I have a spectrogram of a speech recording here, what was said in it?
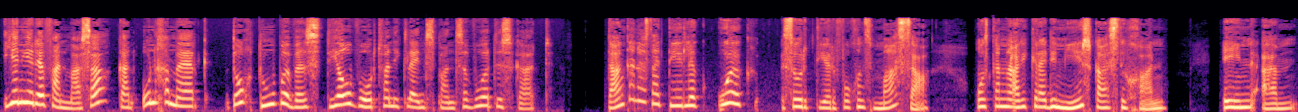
Eenhede van massa kan ongemerk tog doelbewus deel word van die kleinspan se woordeskat. Dan kan ons natuurlik ook sorteer volgens massa ons kan na die kruidenierskas toe gaan en 'n um,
